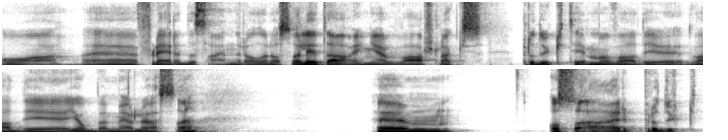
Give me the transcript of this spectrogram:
og eh, flere designerroller også, litt avhengig av hva slags produktteam og hva de, hva de jobber med å løse. Um, og så er produkt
